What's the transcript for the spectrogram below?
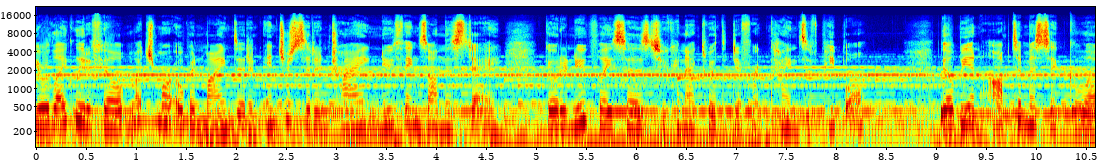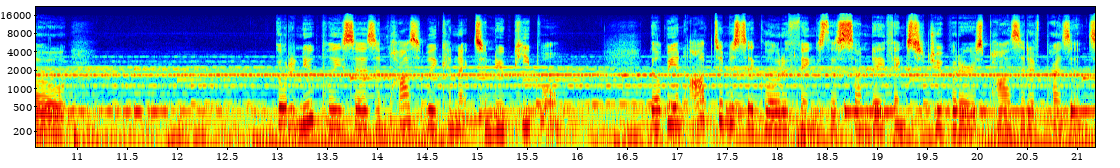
you're likely to feel much more open minded and interested in trying new things on this day. Go to new places to connect with different kinds of people. There'll be an optimistic glow. Go to new places and possibly connect to new people. There'll be an optimistic glow to things this Sunday thanks to Jupiter's positive presence.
